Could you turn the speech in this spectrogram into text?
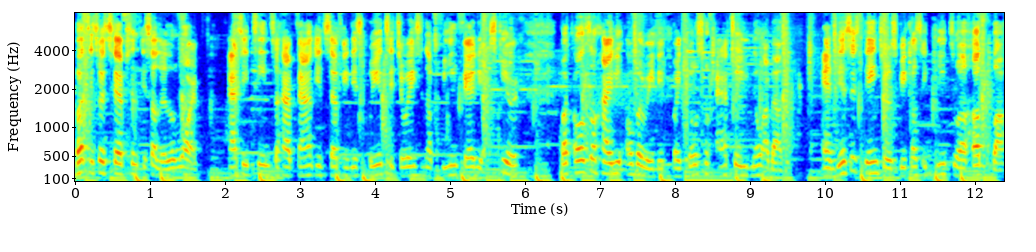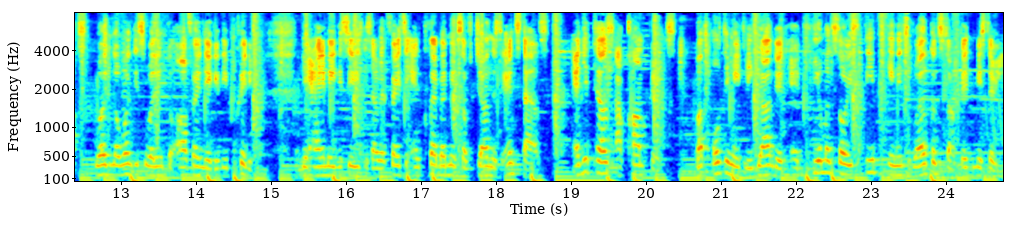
but its reception is a little warped, as it seems to have found itself in this weird situation of being fairly obscure, but also highly overrated by those who actually know about it. And this is dangerous because it leads to a hug box where no one is willing to offer negative critique. The animated series is a refreshing and clever mix of genres and styles, and it tells a complex, but ultimately grounded and human story steeped in its well-constructed mystery.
